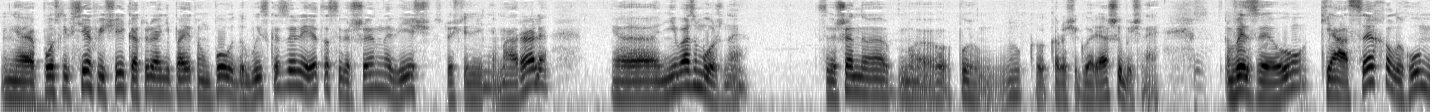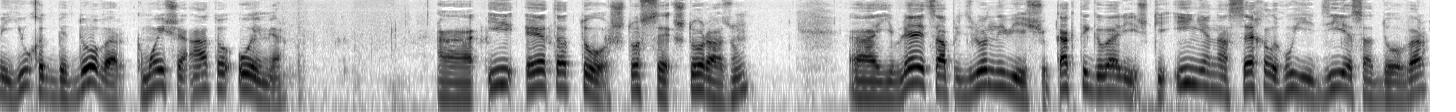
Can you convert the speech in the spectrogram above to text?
э, после всех вещей, которые они по этому поводу высказали, это совершенно вещь с точки зрения морали э, невозможная. совершенно, ну, короче говоря, ошибочное. ВЗУ киасехал гуми юхат бедовар к мойше ато оймер. И это то, что, что разум является определенной вещью. Как ты говоришь, ки иня насехал гуидия садовар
